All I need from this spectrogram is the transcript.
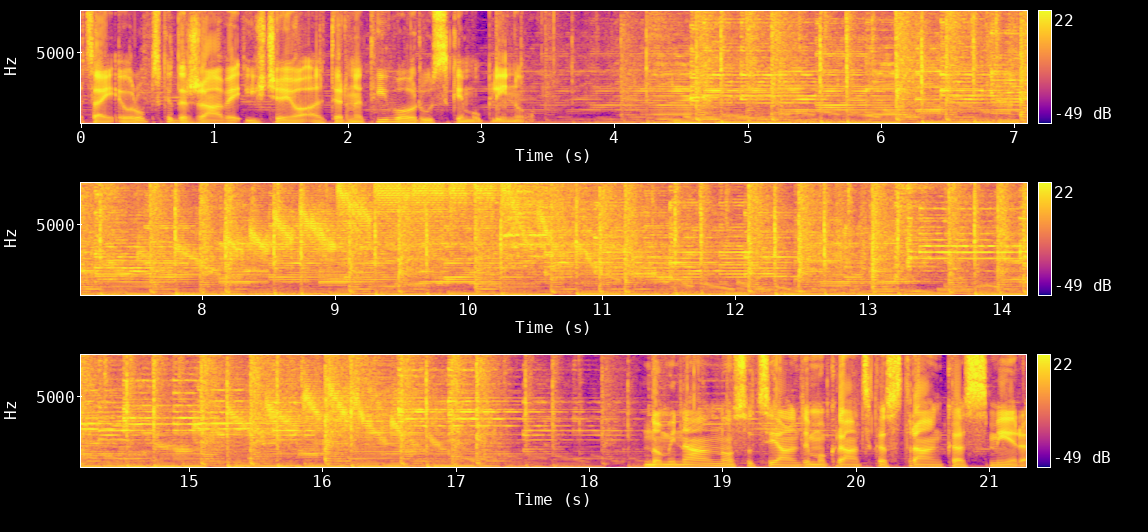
saj evropske države iščejo alternativo ruskemu plinu. Nominalno socialdemokratska stranka Smer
